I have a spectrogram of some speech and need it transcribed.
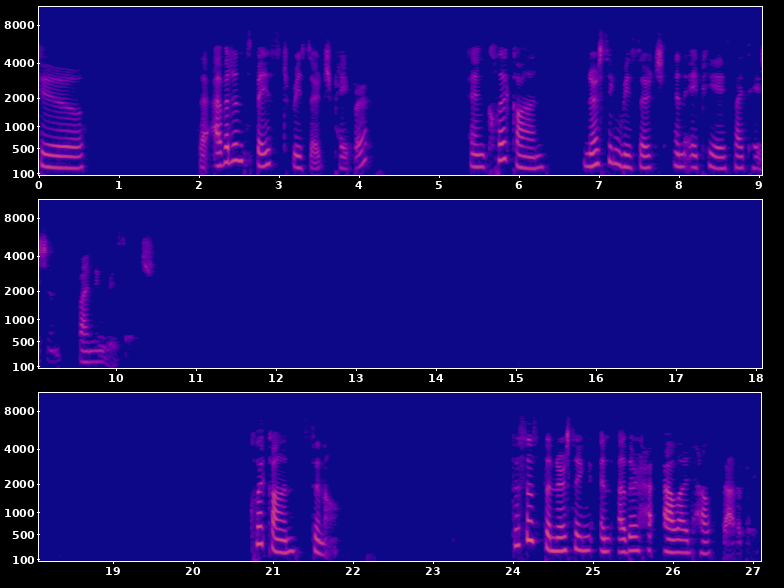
to the Evidence-Based Research paper and click on Nursing Research and APA Citation Finding Research. Click on CINAHL. This is the Nursing and Other Allied Health database.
